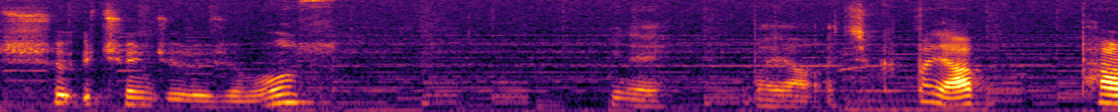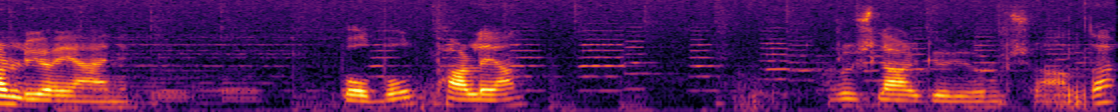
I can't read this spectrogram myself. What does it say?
Şu üçüncü rujumuz. Yine bayağı açık. Bayağı parlıyor yani. Bol bol parlayan rujlar görüyorum şu anda.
